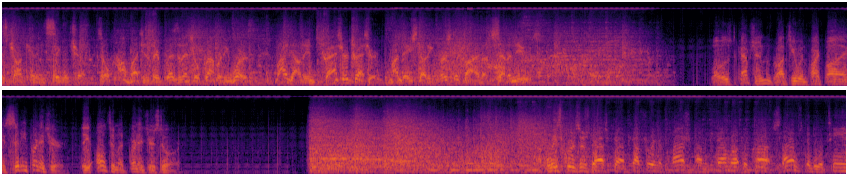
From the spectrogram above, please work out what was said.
is John Kennedy's signature. So how much is their presidential property worth? Find out in Trash or Treasure, Monday starting first at 5 on 7 News. Closed caption brought to you in part by City Furniture, the ultimate furniture store. Police cruiser's dash cam capturing a crash on camera. The car slams into a teen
